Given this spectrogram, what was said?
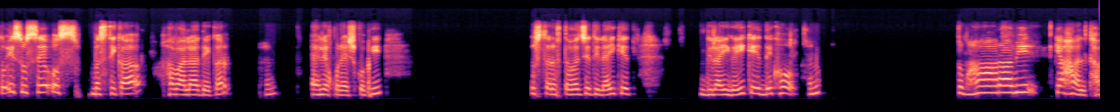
تو اس اس سے اس بستی کا حوالہ دے کر اہل قریش کو بھی اس طرف توجہ دلائی کہ دلائی گئی کہ دیکھو ہے نا تمہارا بھی کیا حال تھا؟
